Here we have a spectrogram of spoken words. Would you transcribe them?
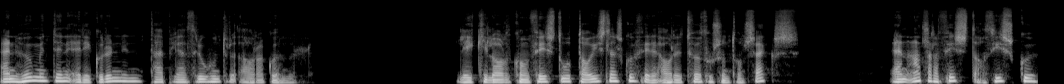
en hugmyndin er í grunninn tæplega 300 ára gömul. Líkilorð kom fyrst út á íslensku fyrir árið 2006 en allra fyrst á þýsku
